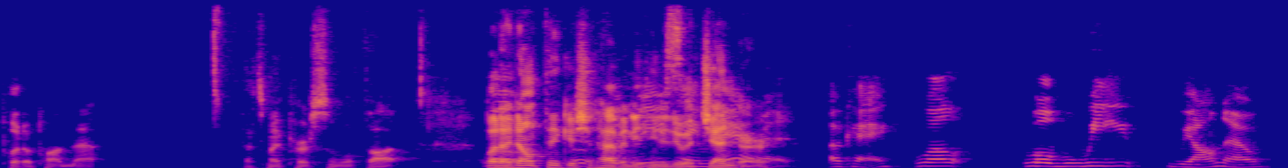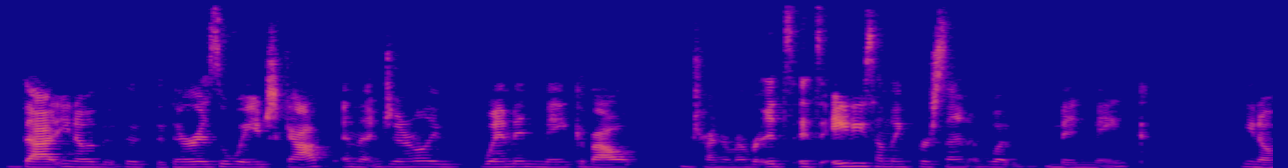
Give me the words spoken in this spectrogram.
put upon that. That's my personal thought. But I don't think it should have anything to do with gender. merit- okay. Well well we we all know that you know that, that, that there is a wage gap and that generally women make about i'm trying to remember it's it's 80 something percent of what men make you know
